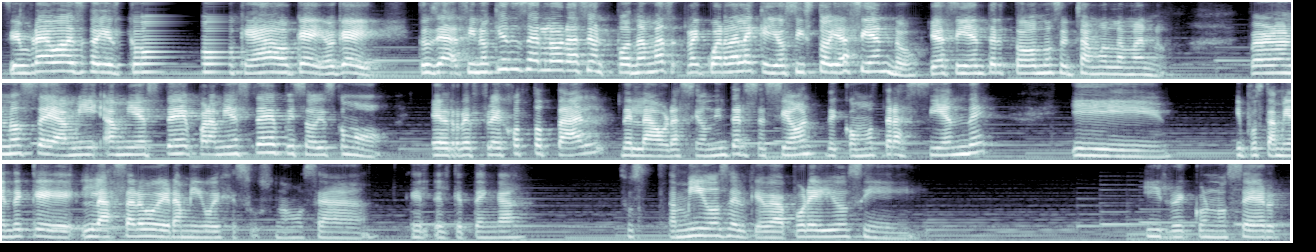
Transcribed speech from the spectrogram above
Siempre hago eso y es como que, ah, ok, ok. Entonces ya, si no quieres hacer la oración, pues nada más recuérdale que yo sí estoy haciendo y así entre todos nos echamos la mano. Pero no sé, a mí, a mí este, para mí este episodio es como el reflejo total de la oración de intercesión, de cómo trasciende y, y pues también de que Lázaro era amigo de Jesús, ¿no? O sea, el, el que tenga sus amigos, el que vea por ellos y, y reconocer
